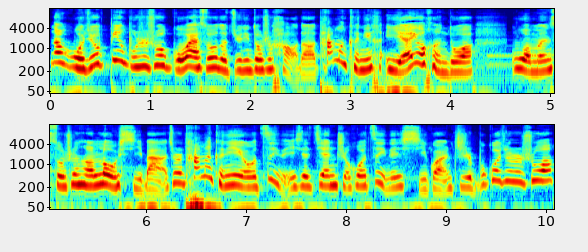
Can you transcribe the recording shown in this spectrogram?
那我觉得并不是说国外所有的决定都是好的，他们肯定也有很多我们俗称的陋习吧，就是他们肯定也有自己的一些坚持或自己的习惯，只不过就是说。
